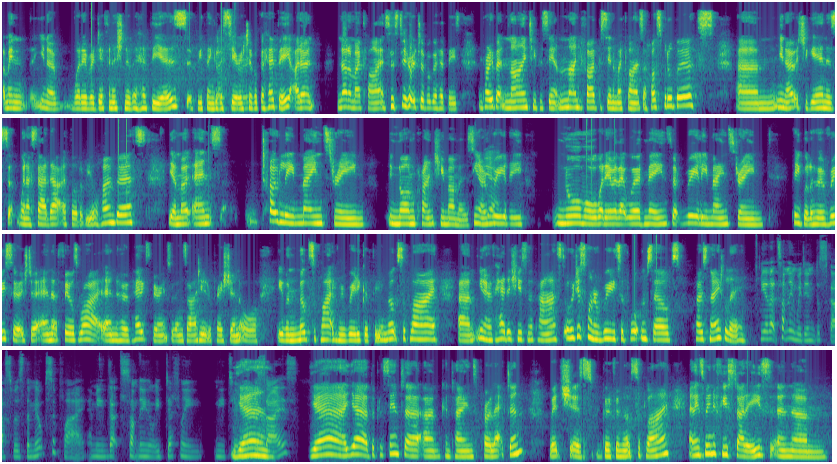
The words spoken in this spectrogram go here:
I mean, you know, whatever definition of a hippie is, if we think that's of a stereotypical true. hippie, I don't none of my clients are stereotypical hippies. And probably about 90%, 95% of my clients are hospital births. Um, you know, which again is when I started out, I thought it'd be all home births. Yeah, and totally mainstream non-crunchy mamas, you know, yeah. really normal, whatever that word means, but really mainstream people who have researched it and it feels right and who have had experience with anxiety, or depression, or even milk supply. It can be really good for your milk supply. Um, you know, have had issues in the past, or who just want to really support themselves postnatally. Yeah, that's something we didn't discuss was the milk supply. I mean, that's something that we definitely need to yeah. emphasize. Yeah, yeah. The placenta um, contains prolactin, which is good for milk supply. And there's been a few studies in um,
